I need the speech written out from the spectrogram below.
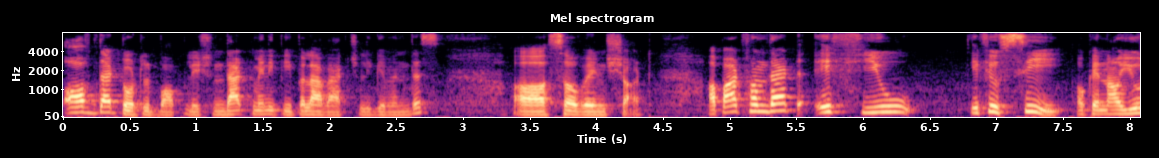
of that total population. That many people have actually given this uh, survey in short. Apart from that if you if you see okay now you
